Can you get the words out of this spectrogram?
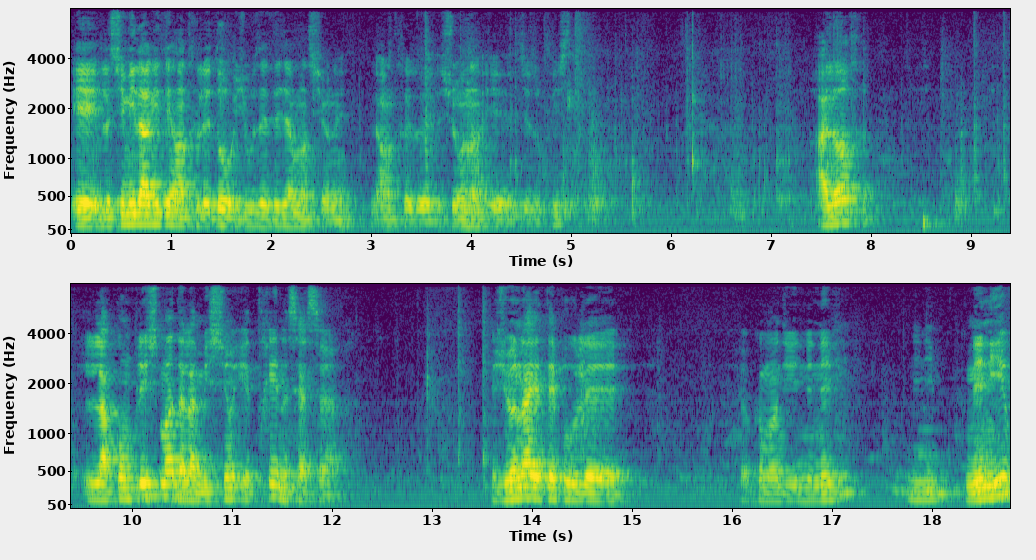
Et la similarité entre les deux, je vous ai déjà mentionné, entre le Jonah et Jésus-Christ. Alors, l'accomplissement de la mission est très nécessaire. Jonah était pour les, comment on dit, Nénive.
